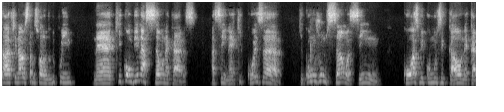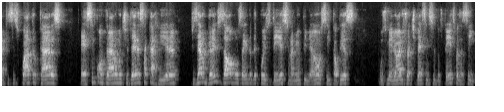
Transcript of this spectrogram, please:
afinal estamos falando do Queen, né? Que combinação, né, caras? Assim, né? Que coisa, que conjunção assim cósmico musical, né, cara? Que esses quatro caras é, se encontraram, mantiveram essa carreira fizeram grandes álbuns ainda depois desse, na minha opinião, assim, talvez os melhores já tivessem sido feitos, mas assim,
